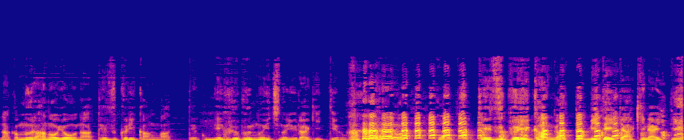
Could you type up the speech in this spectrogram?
なんか村のような手作り感があってこう F 分の1の揺らぎっていうのかなこう手作り感があって見ていて飽きないっていう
